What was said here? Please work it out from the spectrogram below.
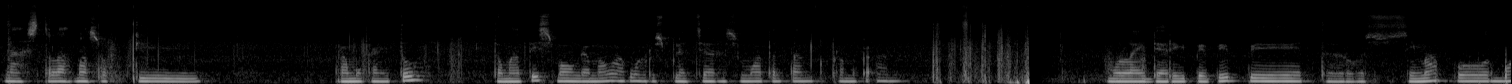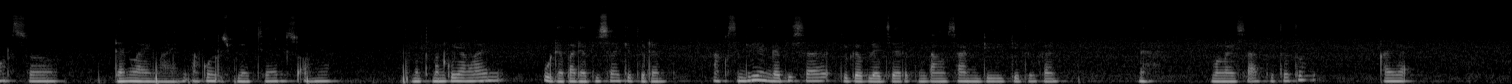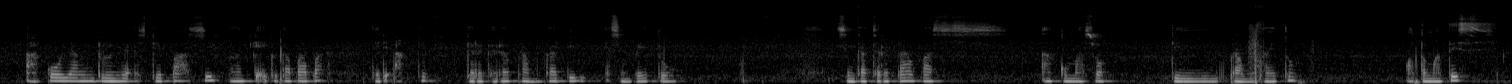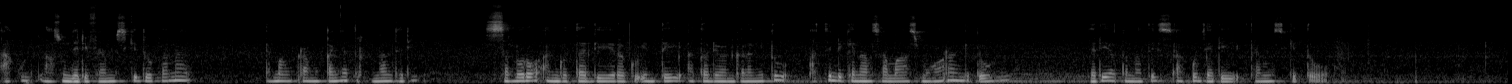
nah setelah masuk di pramuka itu otomatis mau nggak mau aku harus belajar semua tentang kepramukaan. Mulai dari PBB terus Simapur, Morse dan lain-lain. Aku harus belajar soalnya teman-temanku yang lain udah pada bisa gitu dan aku sendiri yang nggak bisa juga belajar tentang sandi gitu kan. Nah mulai saat itu tuh kayak aku yang dulunya SD pasif banget kayak ikut apa-apa jadi aktif gara-gara pramuka di SMP itu. Singkat cerita pas aku masuk di pramuka itu otomatis aku langsung jadi famous gitu karena emang pramukanya terkenal jadi seluruh anggota di Regu Inti atau Dewan Galang itu pasti dikenal sama semua orang gitu. Jadi otomatis aku jadi famous gitu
